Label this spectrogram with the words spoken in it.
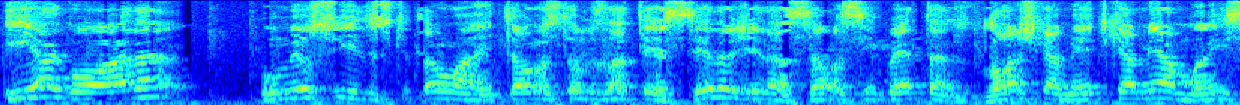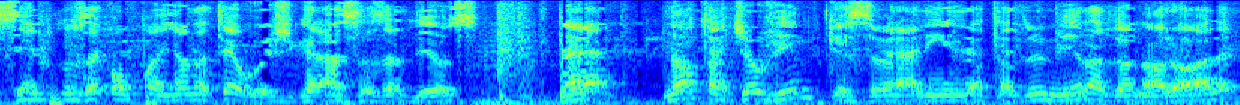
e agora os meus filhos que estão lá. Então nós estamos na terceira geração há 50 anos. Logicamente que a minha mãe sempre nos acompanhando até hoje, graças a Deus, né? Não tá te ouvindo, porque esse horarinho já tá dormindo, a dona Aurora,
